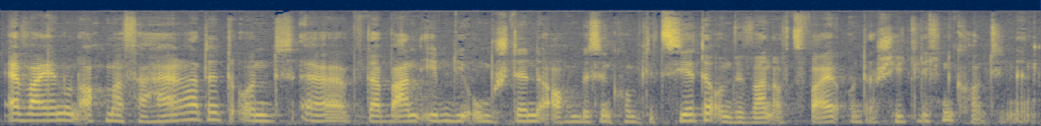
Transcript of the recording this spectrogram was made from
er war ja nun auch mal verheiratet und äh, da waren eben die Umstände auch ein bisschen komplizierter und wir waren auf zwei unterschiedlichen Kontinenten.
